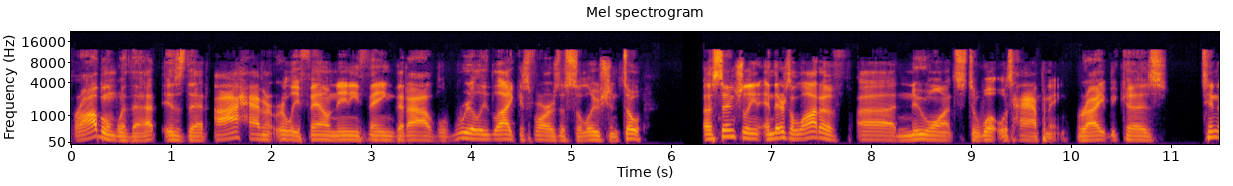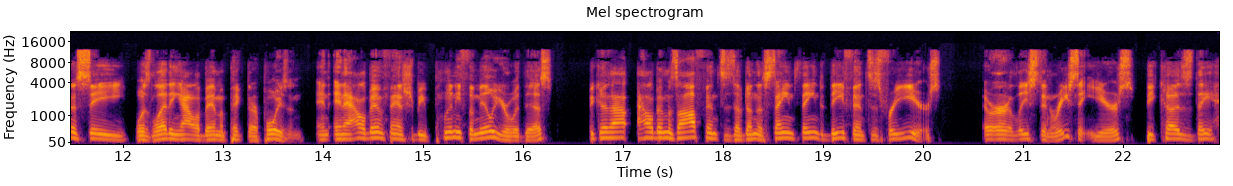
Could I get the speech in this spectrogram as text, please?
problem with that is that I haven't really found anything that I really like as far as a solution. So essentially, and there's a lot of uh, nuance to what was happening, right? Because Tennessee was letting Alabama pick their poison. And, and Alabama fans should be plenty familiar with this because Alabama's offenses have done the same thing to defenses for years, or at least in recent years, because they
